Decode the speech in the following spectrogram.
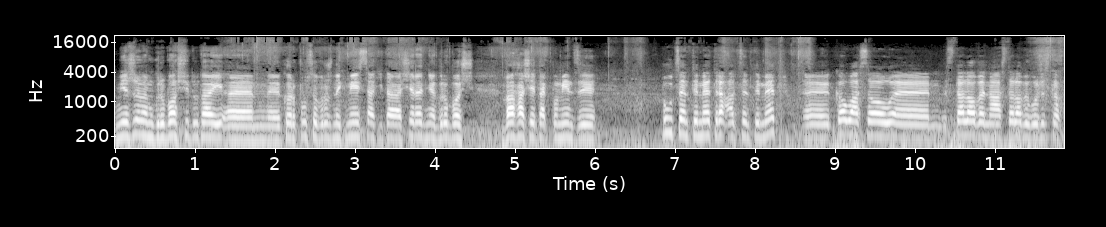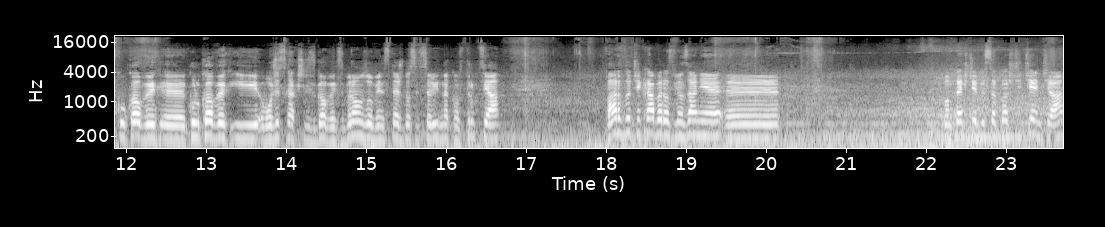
Mierzyłem grubości tutaj korpusu w różnych miejscach i ta średnia grubość waha się tak pomiędzy pół centymetra a centymetr. E, Koła są e, stalowe na stalowych łożyskach e, kulkowych i łożyskach ślizgowych z brązu, więc też dosyć solidna konstrukcja. Bardzo ciekawe rozwiązanie w kontekście wysokości cięcia,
